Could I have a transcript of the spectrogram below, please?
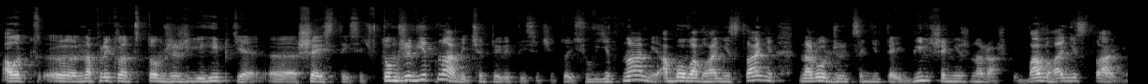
а от, е, наприклад, в тому же ж Єгипті е, 6 тисяч, в тому же В'єтнамі 4 тисячі. Тобто в В'єтнамі або в Афганістані народжується дітей більше, ніж на Рашки. В Афганістані.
